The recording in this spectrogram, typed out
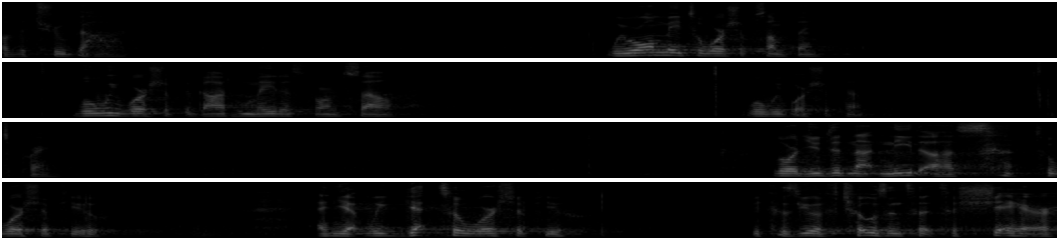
of the true God. We were all made to worship something. Will we worship the God who made us for Himself? Will we worship Him? Let's pray. Lord, you did not need us to worship you, and yet we get to worship you because you have chosen to, to share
